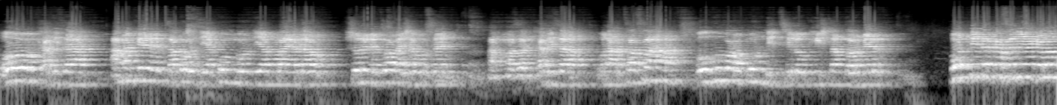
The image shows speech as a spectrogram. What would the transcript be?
ও খাদিজা, আমাকে শরীরে জ্বর এসে বসে আম্মা ওনার চাচা বহু বড় ছিল খ্রিস্টান ধর্মের পণ্ডিতের কাছে নিয়ে গেলাম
